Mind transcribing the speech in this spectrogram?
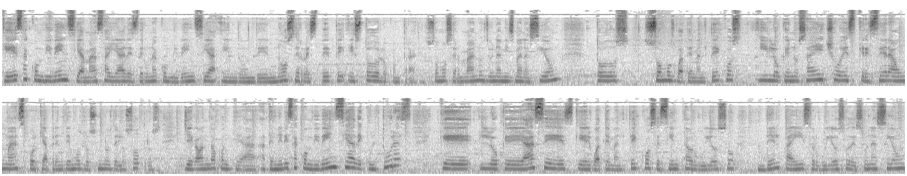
que esa convivencia, más allá de ser una convivencia en donde no se respete, es todo lo contrario. Somos hermanos de una misma nación, todos somos guatemaltecos y lo que nos ha hecho es crecer aún más porque aprendemos los unos de los otros, llegando a, a tener esa convivencia de culturas que lo que hace es que el guatemalteco se sienta orgulloso del país, orgulloso de su nación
